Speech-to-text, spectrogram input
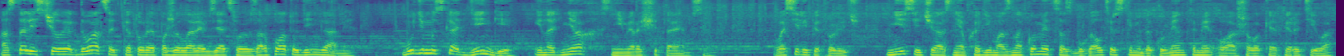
Остались человек 20, которые пожелали взять свою зарплату деньгами. Будем искать деньги и на днях с ними рассчитаемся. Василий Петрович, мне сейчас необходимо ознакомиться с бухгалтерскими документами вашего кооператива.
